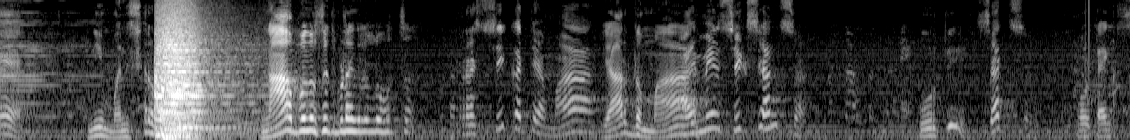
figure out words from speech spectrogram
ಏ ನೀ ಮನುಷ್ಯರ ನಾ ಬಂದ್ರೆ ಸಹಿತ ಬಿಡಂಗಿಲ್ಲ ಹೊಚ್ಚ. ರಸಿಕತೆ ಅಮ್ಮ ಯಾರ್ದಮ್ಮ? ಐ ಮೀನ್ ಸಿಕ್ಸ್ ಸೆನ್ಸ್ ಪೂರ್ತಿ? ಸೆಕ್ಸ್ ಓ ಥ್ಯಾಂಕ್ಸ್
